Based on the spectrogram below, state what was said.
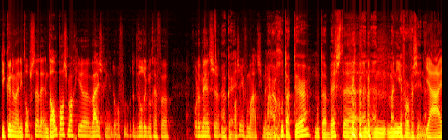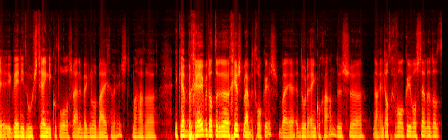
Die kunnen wij niet opstellen. En dan pas mag je wijzigingen doorvoeren. Dat wilde ik nog even voor de mensen als informatie mee. Maar een goed acteur moet daar best eh, een, een manier voor verzinnen. Ja, ik weet niet hoe streng die controles zijn, daar ben ik nooit bij geweest. Maar eh, ik heb begrepen dat er gips bij betrokken is, bij, door de enkel gaan. Dus nou, in dat geval kun je wel stellen dat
